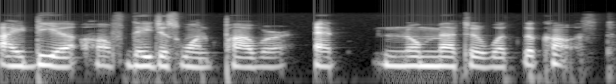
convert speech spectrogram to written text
idea of they just want power at no matter what the cost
